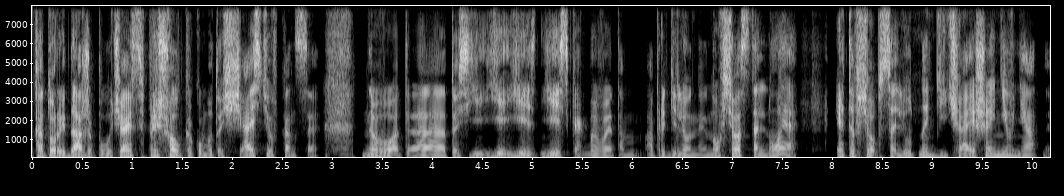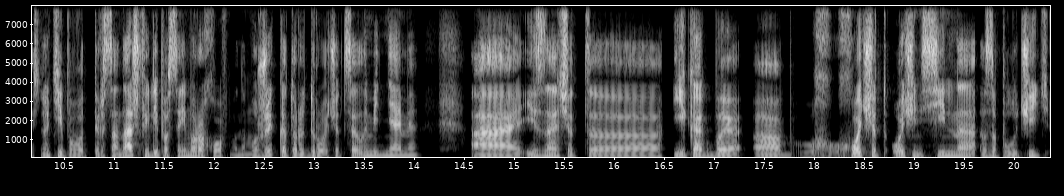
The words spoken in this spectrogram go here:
который даже, получается, пришел к какому-то счастью в конце. Вот, э, то есть есть, есть как бы в этом определенное. Но все остальное это все абсолютно дичайшая невнятность. Ну, типа вот персонаж Филиппа Сеймура Хоффмана, мужик, который дрочит целыми днями, а, и, значит, э, и как бы э, хочет очень сильно заполучить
